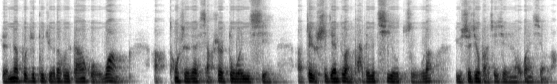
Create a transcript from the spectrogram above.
人呢不知不觉的会肝火旺啊，同时在想事儿多一些这个时间段他这个气又足了，于是就把这些人唤醒了。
